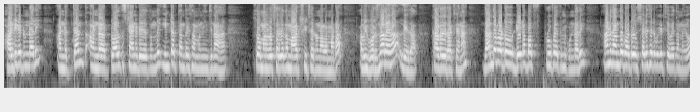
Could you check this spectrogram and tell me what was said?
హాల్ టికెట్ ఉండాలి. And tenth and twelfth standard ఏదైతే ఉందో ఇంటర్ టెన్త్కి సంబంధించిన సో మనకు సరిగ్గా మార్క్ షీట్స్ అయితే ఉండాలన్నమాట అవి ఒరిజినల్ అయినా లేదా కలర్ జిరాక్స్ అయినా. దాంతోపాటు డేట్ ఆఫ్ బర్త్ ప్రూఫ్ అయితే మీకు ఉండాలి. అండ్ దాంతోపాటు స్టడీ సర్టిఫికేట్స్ ఏవైతే ఉన్నాయో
